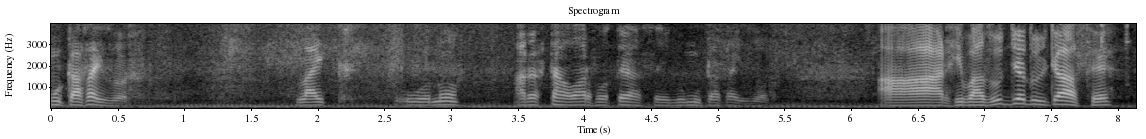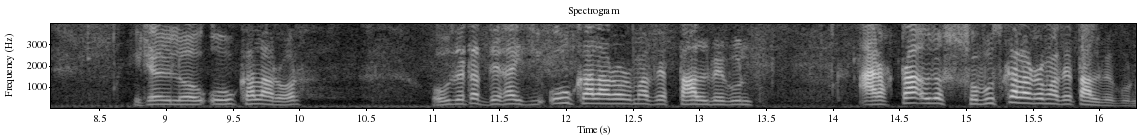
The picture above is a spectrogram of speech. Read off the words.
মোটা সাইজর লাইক ওনো আর একটা হওয়ার পথে আছে এগুলো মোটা সাইজর আর হিবাজুর যে দুইটা আছে, এটা হইল ও কালারর। ও যেটা দেখাইছি, ও কালারর মাঝে তাল বেগুন, আর একটা হইল সবুজ কালারের মাঝে তাল বেগুন।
